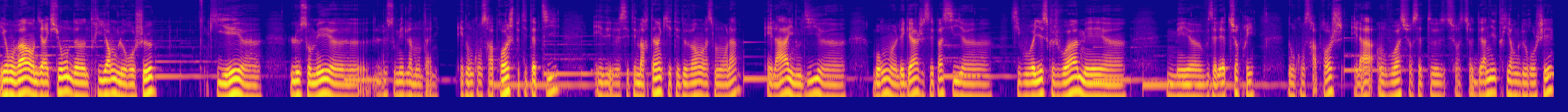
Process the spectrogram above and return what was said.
Et on va en direction d'un triangle rocheux qui est le, sommet, le sommet de la montagne. Et donc on se rapproche petit à petit, et c'était Martin qui était devant à ce moment-là. Et là, il nous dit euh, Bon, euh, les gars, je sais pas si, euh, si vous voyez ce que je vois, mais, mais vous allez être surpris. Donc on se rapproche, et là, on voit sur, ce dernier triangle de rocher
